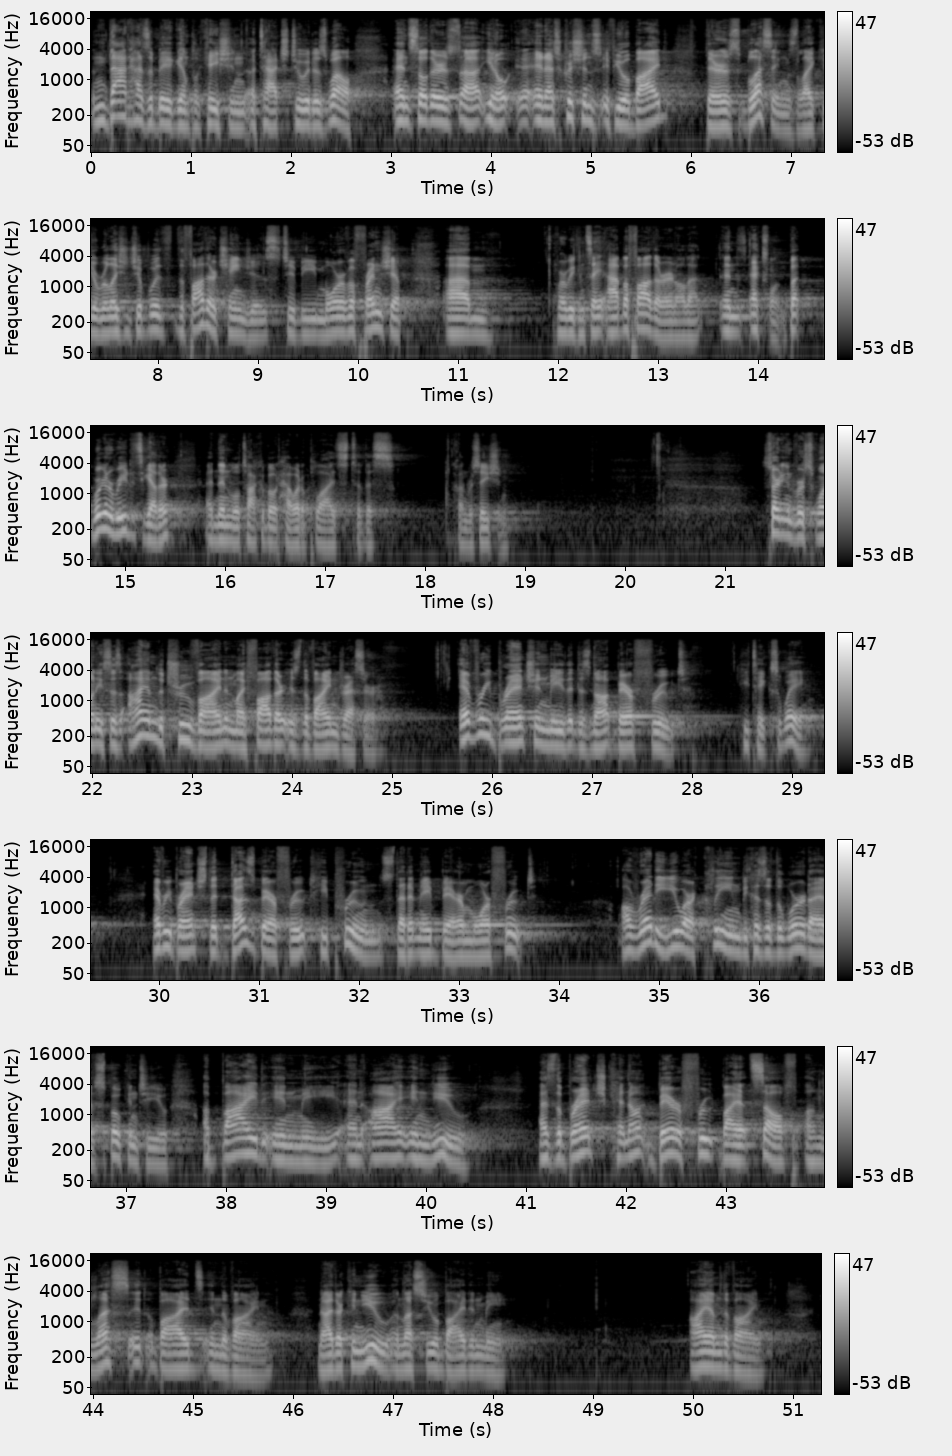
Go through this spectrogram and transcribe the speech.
And that has a big implication attached to it as well. And so there's, uh, you know, and as Christians, if you abide, there's blessings like your relationship with the Father changes to be more of a friendship um, where we can say Abba Father and all that. And it's excellent. But we're going to read it together and then we'll talk about how it applies to this conversation. Starting in verse 1, he says, I am the true vine, and my Father is the vine dresser. Every branch in me that does not bear fruit, he takes away. Every branch that does bear fruit, he prunes, that it may bear more fruit. Already you are clean because of the word I have spoken to you. Abide in me, and I in you. As the branch cannot bear fruit by itself unless it abides in the vine, neither can you unless you abide in me. I am the vine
